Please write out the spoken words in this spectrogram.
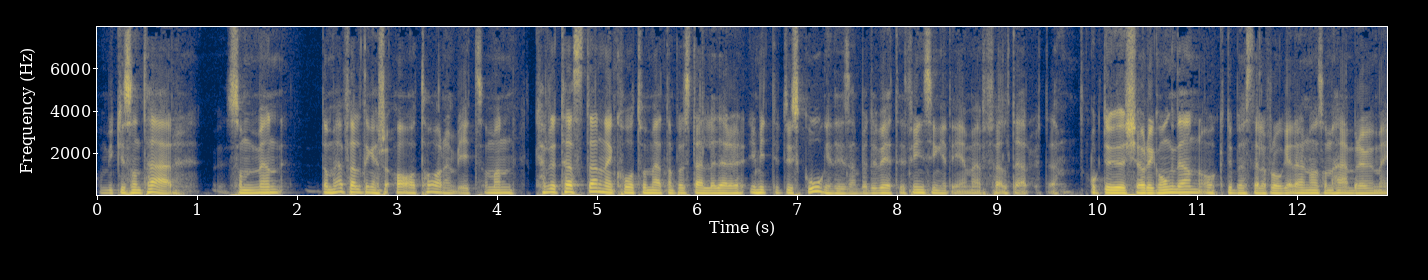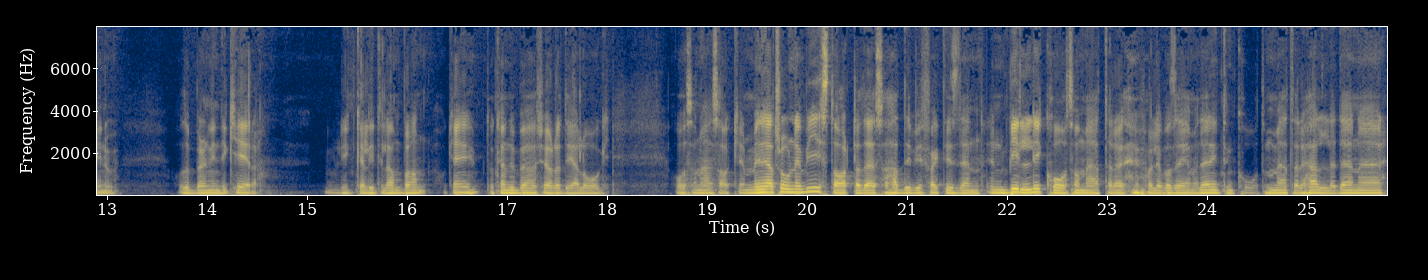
och mycket sånt här. Som, men de här fälten kanske avtar en bit. Så man kanske testar den här K2-mätaren på ett ställe där i mitt ute i skogen till exempel. Du vet det finns inget EMF-fält där ute. Och du kör igång den och du börjar ställa frågor. Är det någon som är här bredvid mig nu? Och då börjar den indikera. Blinka lite i lampan. Okej, då kan du börja köra dialog. Och sådana här saker. Men jag tror när vi startade så hade vi faktiskt en, en billig K2-mätare, höll jag på att säga. Men det är inte en K2-mätare heller. Den är,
